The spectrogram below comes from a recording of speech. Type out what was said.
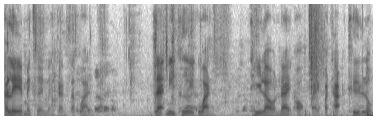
ทะเลไม่เคยเหมือนกันสักวัน และนี่คืออีกวันที่เราได้ออกไปปะทะคลื่นลม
